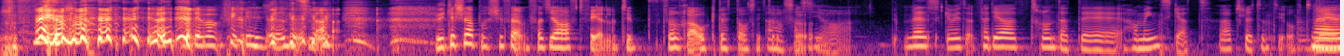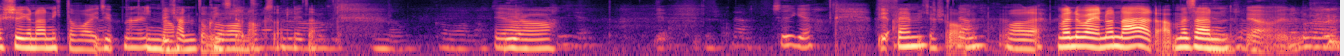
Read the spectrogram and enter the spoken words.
25! det var, en känsla. Vi kan köra på 25 för att jag har haft fel typ förra och detta avsnittet. Ja, så. jag... Men ska vi ta, för att jag tror inte att det har minskat. Det har absolut inte gjort. Nej, Nej. och 2019 var ju typ Nej, innan det kan inte ha corona minskat. också. Lite. Ja. Ja. 20. Ja, vi kan köra. 15 var det. Men det var ändå nära. Men sen Ja, men-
